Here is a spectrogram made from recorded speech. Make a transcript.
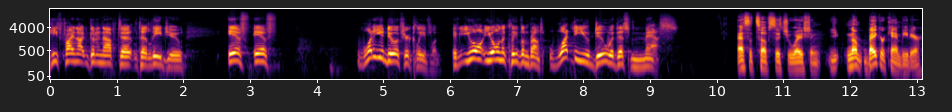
he's probably not good enough to, to lead you. If if what do you do if you're Cleveland? If you own, you own the Cleveland Browns, what do you do with this mess? That's a tough situation. You, no, Baker can't be there.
